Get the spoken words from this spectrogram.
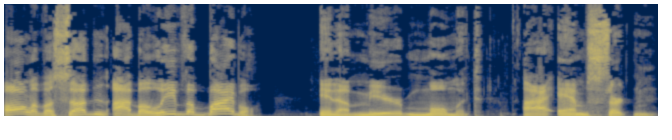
All of a sudden, I believe the Bible in a mere moment. I am certain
